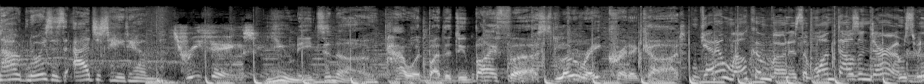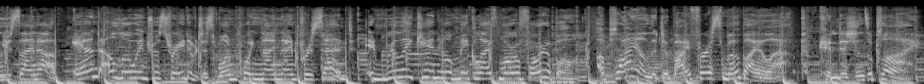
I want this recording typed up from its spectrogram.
Loud noises agitate him. Three things you need to know. Powered by the Dubai First Low Rate Credit Card. Get a welcome bonus of 1,000 dirhams when you sign up and a low interest rate of just 1.99%. It really can help make life more affordable. Apply on the Dubai First mobile app. Conditions apply.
